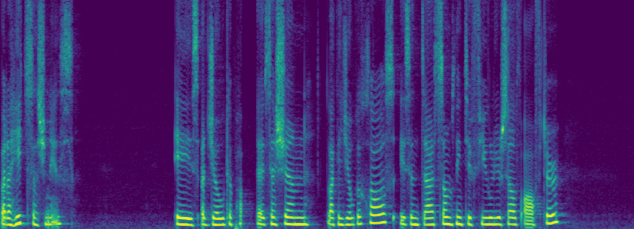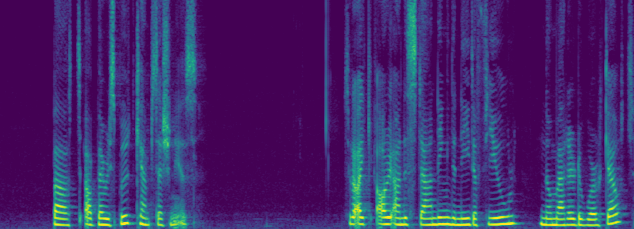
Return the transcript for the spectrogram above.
But a HIIT session is. Is a yoga session like a yoga class? Isn't that something to fuel yourself after? But a Barry's bootcamp session is. So, like, are you understanding the need of fuel no matter the workout?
